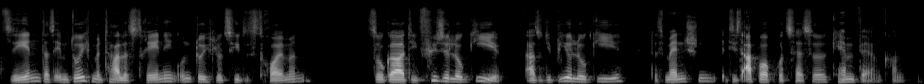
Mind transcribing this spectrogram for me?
sehen, dass eben durch mentales Training und durch luzides Träumen sogar die Physiologie, also die Biologie des Menschen, diese Abbauprozesse gehemmt werden konnten.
